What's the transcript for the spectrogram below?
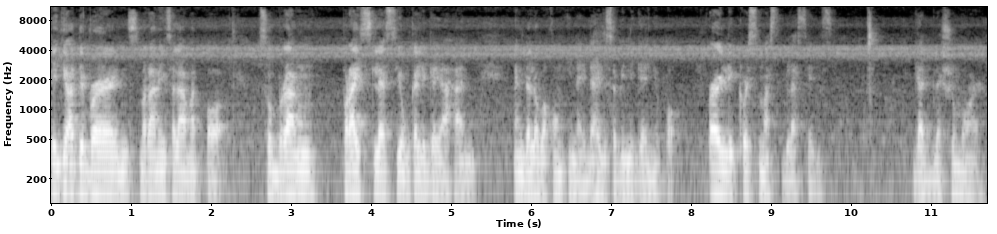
Thank you, Ate Burns. Maraming salamat po. Sobrang priceless yung kaligayahan ng dalawa kong inay dahil sa binigay niyo po. Early Christmas blessings. God bless you more.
